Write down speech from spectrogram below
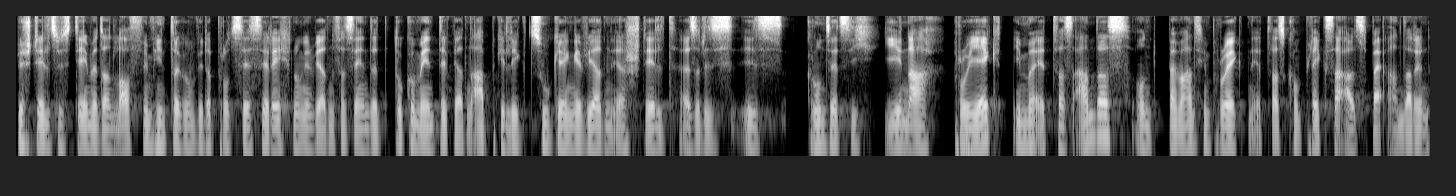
Bestellsysteme, dann laufen im Hintergrund wieder Prozesse, Rechnungen werden versendet, Dokumente werden abgelegt, Zugänge werden erstellt. Also das ist grundsätzlich je nach Projekt immer etwas anders und bei manchen Projekten etwas komplexer als bei anderen.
